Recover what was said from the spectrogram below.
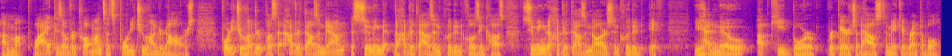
a month. Why? Because over 12 months, it's $4,200. $4,200 plus that $100,000 down, assuming that the $100,000 included in closing costs, assuming the $100,000 included if you had no upkeep or repairs to the house to make it rentable.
